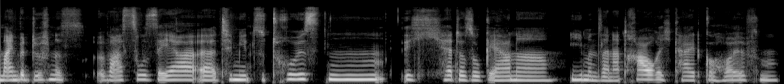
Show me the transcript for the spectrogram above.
mein Bedürfnis war es so sehr, äh, Timmy zu trösten. Ich hätte so gerne ihm in seiner Traurigkeit geholfen.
